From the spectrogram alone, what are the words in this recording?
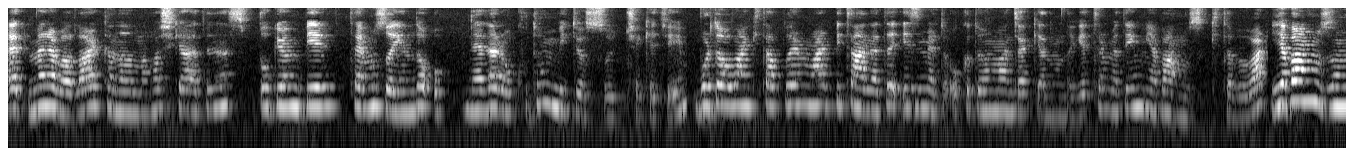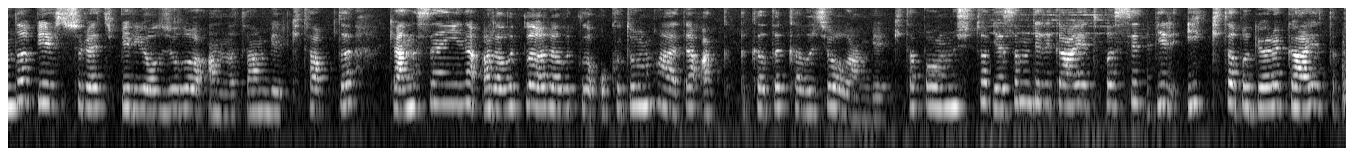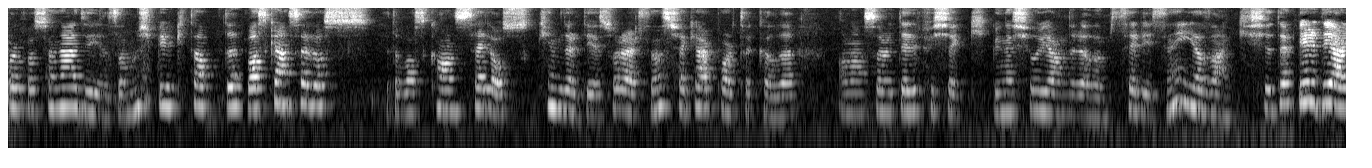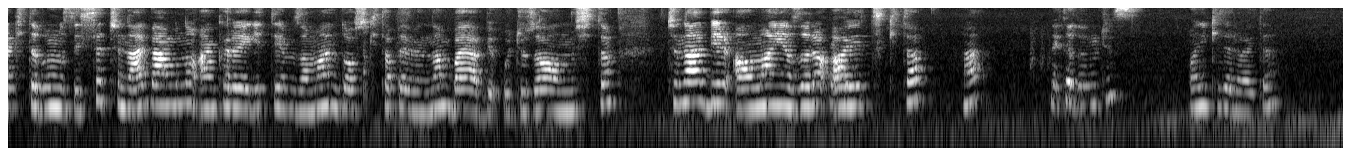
Evet merhabalar kanalıma hoş geldiniz. Bugün bir Temmuz ayında neler okudum videosu çekeceğim. Burada olan kitaplarım var. Bir tane de İzmir'de okuduğum ancak yanımda getirmediğim Yaban Muzu kitabı var. Yaban Muzu'nda bir süreç, bir yolculuğu anlatan bir kitaptı. Kendisini yine aralıklı aralıklı okuduğum halde ak- akılda kalıcı olan bir kitap olmuştu. Yazım dili gayet basit. Bir ilk kitaba göre gayet de profesyonelce yazılmış bir kitaptı. Vasconcelos ya da Vasconcelos kimdir diye sorarsanız Şeker Portakalı, Ondan sonra Deli Fişek, Güneşi Uyandıralım serisini yazan kişidir. Bir diğer kitabımız ise Tünel. Ben bunu Ankara'ya gittiğim zaman Dost Kitap Evi'nden bayağı bir ucuza almıştım. Tünel bir Alman yazara ait kitap. Ha? Ne kadar ucuz? 12 liraydı.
